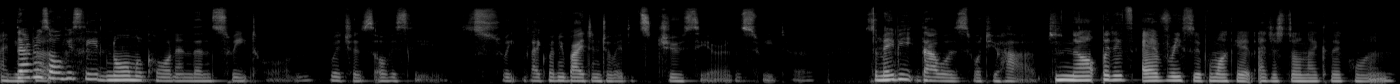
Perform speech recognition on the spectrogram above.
I need There is that. obviously normal corn and then sweet corn, which is obviously sweet. Like when you bite into it, it's juicier and sweeter. So maybe that was what you had. No, but it's every supermarket. I just don't like their corn.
